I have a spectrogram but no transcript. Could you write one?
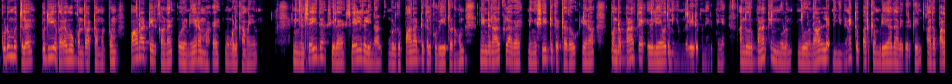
குடும்பத்தில் புதிய வரவு கொண்டாட்டம் மற்றும் பாராட்டிற்கான ஒரு நேரமாக உங்களுக்கு அமையும். நீங்கள் செய்த சில செயல்களினால் உங்களுக்கு பாராட்டுகள் குவிய தொடங்கும். நீண்ட நாட்களாக நீங்கள் சீட்டு கட்டுறதோ இல்லைனா போன்ற பணத்தை எதிலையாவது நீங்கள் முதலீடு பண்ணியிருப்பீங்க அந்த ஒரு பணத்தின் மூலம் இந்த ஒரு நாளில் நீங்கள் நினைத்து பார்க்க முடியாத அளவிற்கு அதை பல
